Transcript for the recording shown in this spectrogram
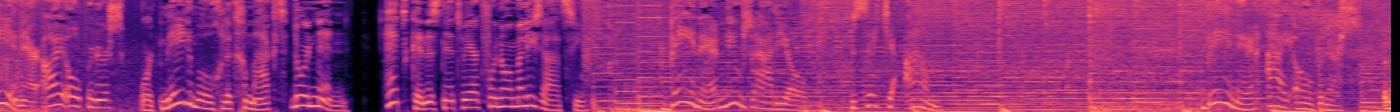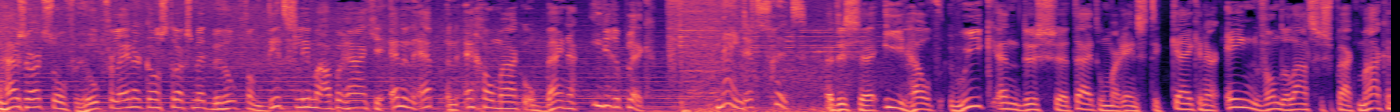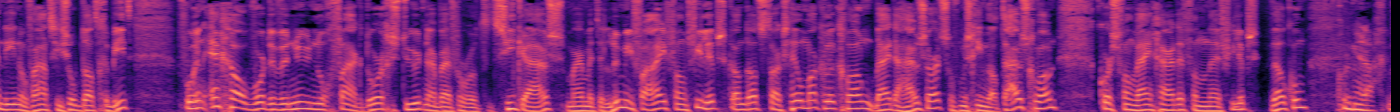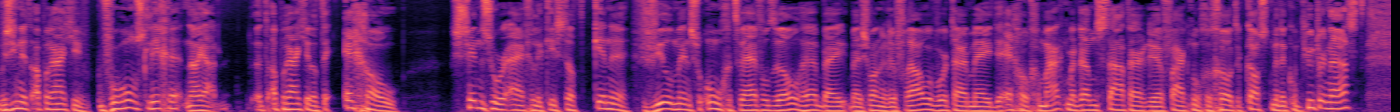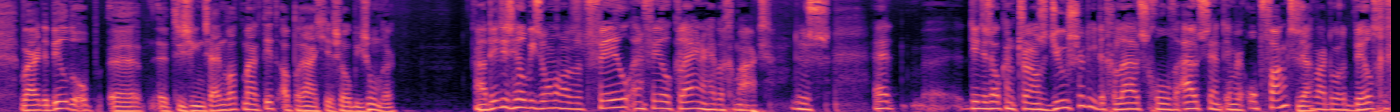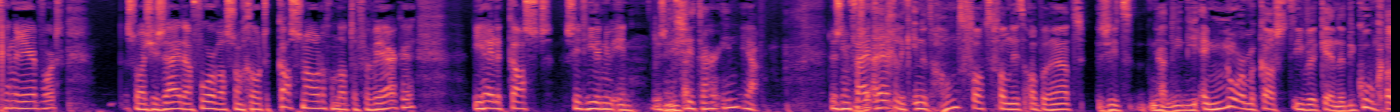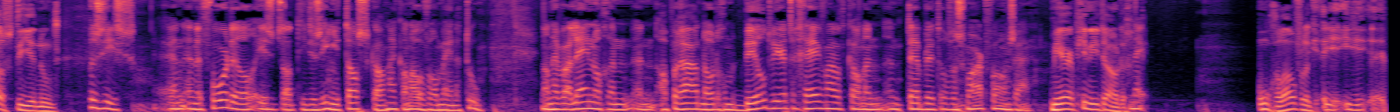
BNR Eye Openers wordt mede mogelijk gemaakt door NEN, het kennisnetwerk voor normalisatie. BNR Nieuwsradio. Zet je aan. BNR Eye Openers. Een huisarts of hulpverlener kan straks met behulp van dit slimme apparaatje en een app een echo maken op bijna iedere plek. Meindert Schut. Het is eh, e-health week en dus uh, tijd om maar eens te kijken naar één van de laatste spraakmakende innovaties op dat gebied. Voor een echo worden we nu nog vaak doorgestuurd naar bijvoorbeeld het ziekenhuis. Maar met de Lumify van Philips kan dat straks heel makkelijk gewoon bij de huisarts of misschien wel thuis gewoon. Kors van Wijngaarden van uh, Philips, welkom. Goedemiddag. We zien het apparaatje voor ons liggen. Nou ja, het apparaatje dat de echo sensor eigenlijk is, dat kennen veel mensen ongetwijfeld wel. Hè. Bij, bij zwangere vrouwen wordt daarmee de echo gemaakt. Maar dan staat daar uh, vaak nog een grote kast met een computer naast. Waar de beelden op uh, te zien zijn. Wat maakt dit apparaatje zo bijzonder? Nou, dit is heel bijzonder omdat we het veel en veel kleiner hebben gemaakt. Dus hè, dit is ook een transducer die de geluidsgolven uitzendt en weer opvangt. Ja. Waardoor het beeld gegenereerd wordt. Zoals je zei, daarvoor was zo'n grote kast nodig om dat te verwerken. Die hele kast zit hier nu in. Dus die zit daarin? Ja. Dus, in dus feite eigenlijk in het handvat van dit apparaat zit ja, die, die enorme kast die we kennen, die koelkast die je noemt. Precies. En, en het voordeel is dat hij dus in je tas kan. Hij kan overal mee naartoe. Dan hebben we alleen nog een, een apparaat nodig om het beeld weer te geven. Maar dat kan een, een tablet of een smartphone zijn. Meer heb je niet nodig? Nee. Ongelooflijk.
